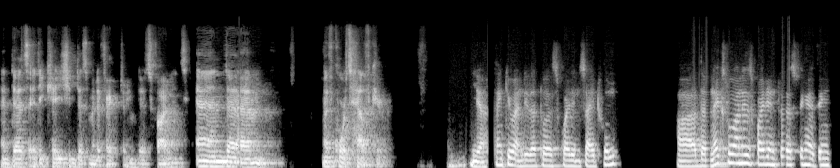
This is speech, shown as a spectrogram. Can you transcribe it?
And that's education, that's manufacturing, that's finance, and um, of course, healthcare. Yeah, thank you, Andy. That was quite insightful. Uh, the next one is quite interesting, I think,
